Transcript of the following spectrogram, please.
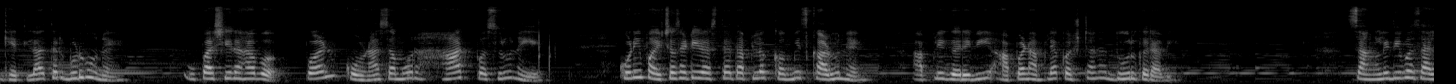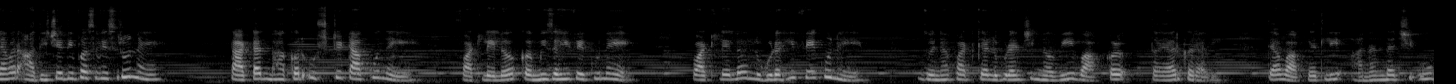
घेतला तर बुडवू नये. उपाशी राहावं. पण कोणासमोर हात पसरू नये. कोणी पैशासाठी रस्त्यात आपलं कमीच काढू नये. आपली गरिबी आपण आपल्या कष्टानं दूर करावी. चांगले दिवस आल्यावर आधीचे दिवस विसरू नये. ताटात भाकर उष्टी टाकू नये. फाटलेलं कमीजही फेकू नये. फाटलेलं लुगडंही फेकू नये. जुन्या फाटक्या लुगड्यांची नवी वाकळ तयार करावी. त्या वाकळीतली आनंदाची ऊब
